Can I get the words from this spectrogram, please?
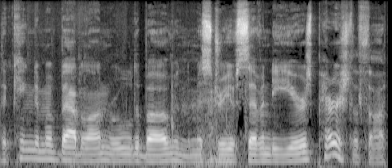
the kingdom of Babylon ruled above in the mystery of seventy years, perished, the thought.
